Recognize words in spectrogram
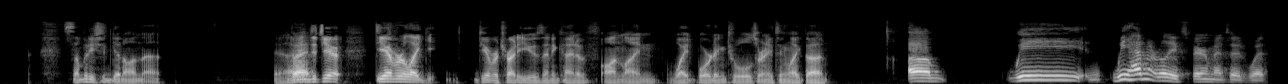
Somebody should get on that. Yeah. But, I mean, did you, do you ever like, do you ever try to use any kind of online whiteboarding tools or anything like that? Um, we, we haven't really experimented with,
